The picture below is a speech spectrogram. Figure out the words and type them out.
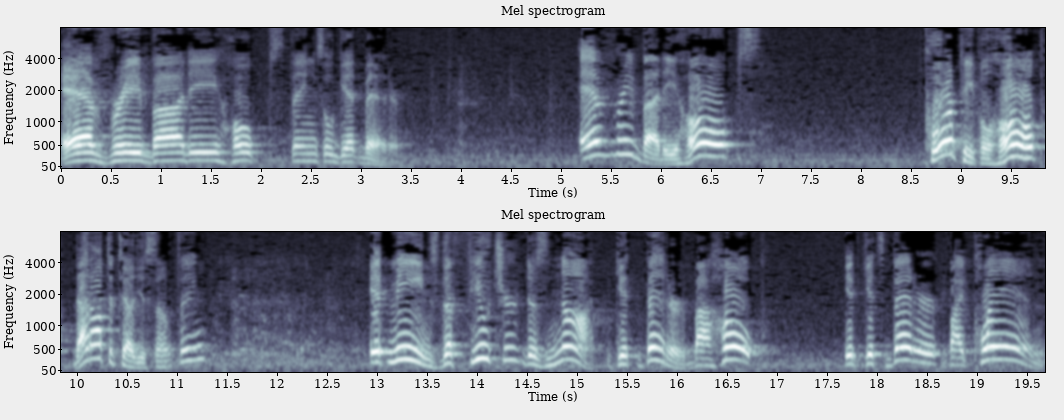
Everybody hopes things will get better. Everybody hopes. Poor people hope. That ought to tell you something. It means the future does not get better by hope. It gets better by plan.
